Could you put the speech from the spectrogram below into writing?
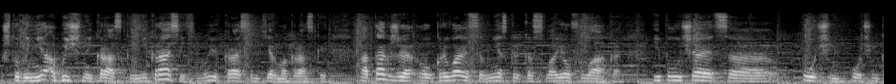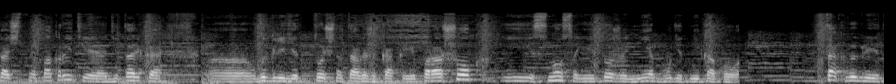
чтобы не обычной краской не красить, мы красим термокраской. А также укрывается в несколько слоев лака. И получается очень-очень качественное покрытие. Деталька э, выглядит точно так же, как и порошок. И сноса ей тоже не будет никакого. Так выглядит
